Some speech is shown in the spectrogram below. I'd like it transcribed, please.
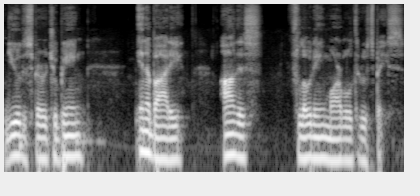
you, the spiritual being, in a body on this floating marble through space.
